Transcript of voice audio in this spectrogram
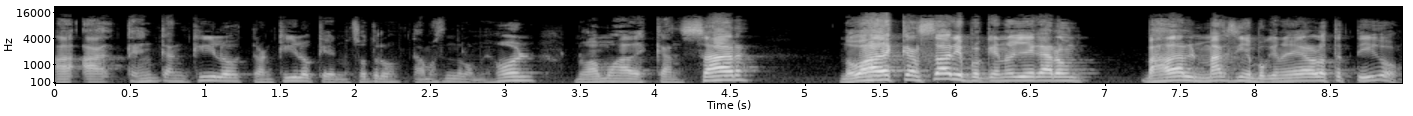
a, estén tranquilos, tranquilos, que nosotros estamos haciendo lo mejor, no vamos a descansar. No vas a descansar y porque no llegaron, vas a dar el máximo, porque no llegaron los testigos.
